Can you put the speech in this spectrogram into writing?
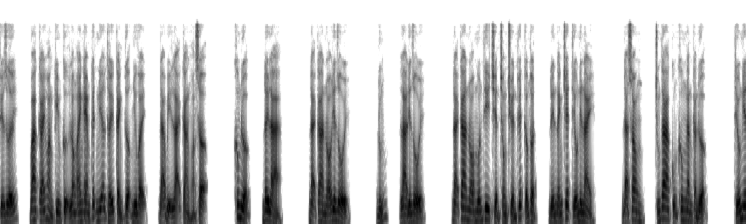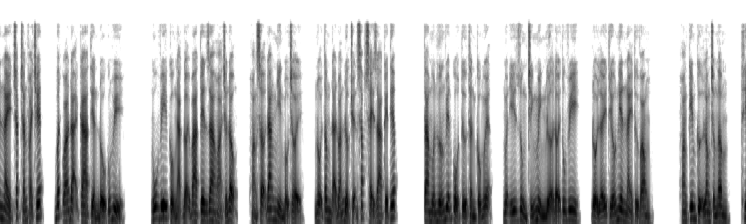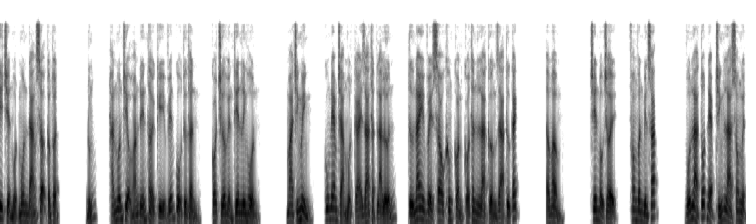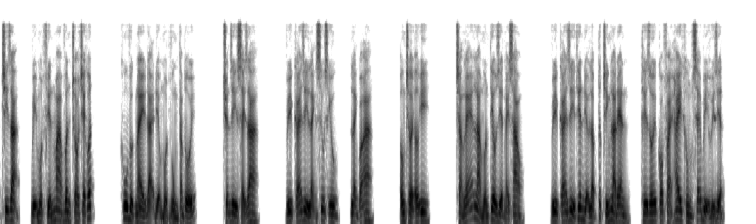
phía dưới, ba cái hoàng kim cự long anh em kết nghĩa thấy cảnh tượng như vậy, đã bị lại càng hoảng sợ. Không được, đây là đại ca nó điên rồi. Đúng, là điên rồi. Đại ca nó muốn thi triển trong truyền thuyết cấm thuật, đến đánh chết thiếu niên này. Đã xong, chúng ta cũng không ngăn cản được. Thiếu niên này chắc chắn phải chết, bất quá đại ca tiền đồ cũng hủy. Ngũ vi cổ ngạc đợi ba tên ra hỏa chấn động, hoảng sợ đang nhìn bầu trời, nội tâm đã đoán được chuyện sắp xảy ra kế tiếp. Ta muốn hướng viễn cổ tử thần cầu nguyện nguyện ý dùng chính mình nửa đời tu vi, đổi lấy thiếu niên này tử vong. Hoàng kim cự long trầm âm thi triển một môn đáng sợ cấm thuật. Đúng, hắn muốn triệu hoán đến thời kỳ viễn cổ tử thần, có chứa huyền thiên linh hồn. Mà chính mình cũng đem trả một cái giá thật là lớn, từ nay về sau không còn có thân là cường giả tư cách. Ầm ầm. Trên bầu trời, phong vân biến sắc. Vốn là tốt đẹp chính là song nguyệt chi dạng bị một phiến ma vân cho che khuất. Khu vực này đại địa một vùng tăm tối. Chuyện gì xảy ra? Vì cái gì lạnh siêu siêu, lạnh quá a? Ông trời ơi y. Chẳng lẽ là muốn tiêu diệt ngày sao? Vì cái gì thiên địa lập tức chính là đen, thế giới có phải hay không sẽ bị hủy diệt?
